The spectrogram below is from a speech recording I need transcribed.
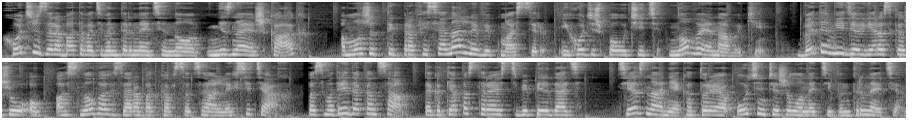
Хочешь зарабатывать в интернете, но не знаешь как? А может ты профессиональный веб-мастер и хочешь получить новые навыки? В этом видео я расскажу об основах заработка в социальных сетях. Посмотри до конца, так как я постараюсь тебе передать те знания, которые очень тяжело найти в интернете.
